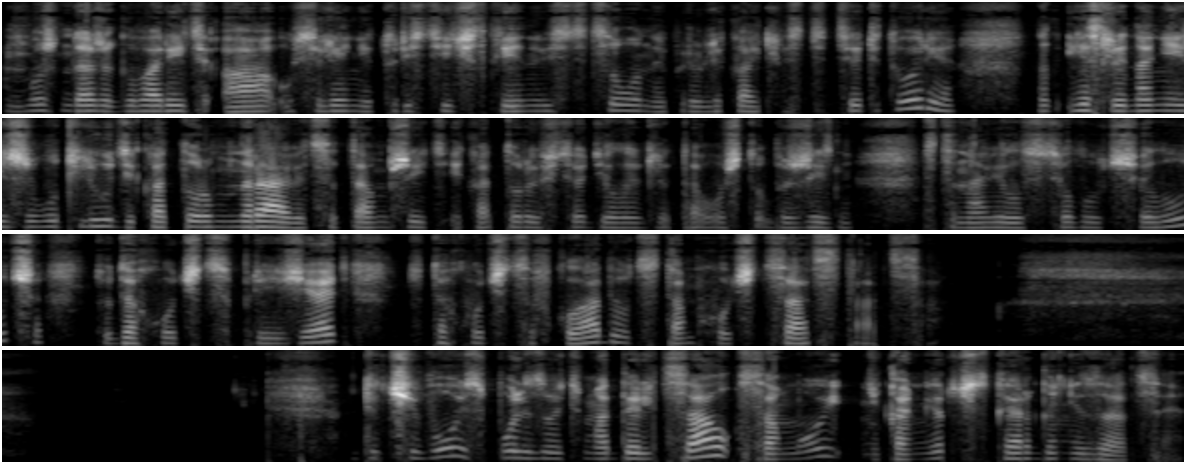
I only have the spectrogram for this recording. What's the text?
Можно даже говорить о усилении туристической и инвестиционной привлекательности территории. Если на ней живут люди, которым нравится там жить и которые все делают для того, чтобы жизнь становилась все лучше и лучше, туда хочется приезжать, туда хочется вкладываться, там хочется остаться. Для чего использовать модель ЦАЛ самой некоммерческой организации?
